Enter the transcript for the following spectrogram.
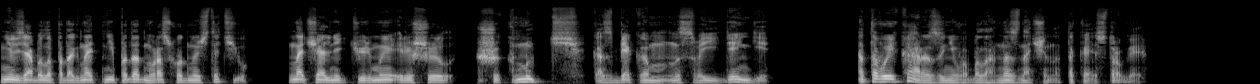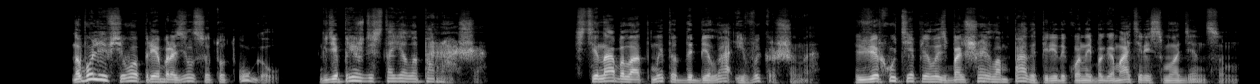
нельзя было подогнать ни под одну расходную статью. Начальник тюрьмы решил шикнуть Казбеком на свои деньги. Оттого и кара за него была назначена такая строгая. Но более всего преобразился тот угол, где прежде стояла параша, Стена была отмыта до бела и выкрашена. Вверху теплилась большая лампада перед иконой Богоматери с младенцем.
